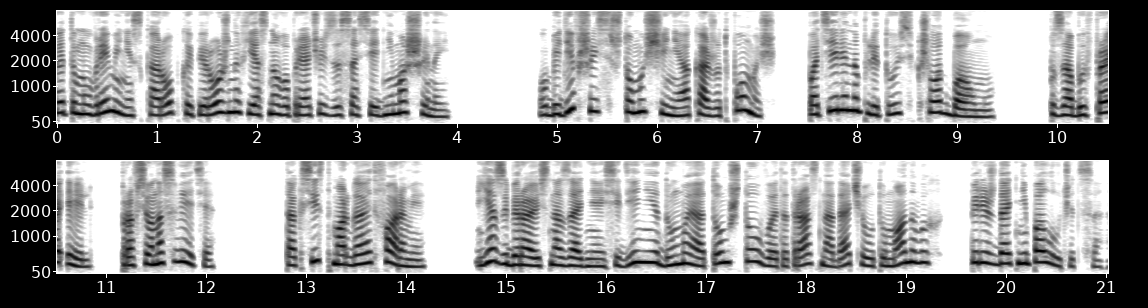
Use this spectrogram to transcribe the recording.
К этому времени с коробкой пирожных я снова прячусь за соседней машиной. Убедившись, что мужчине окажут помощь, потерянно плетусь к шлагбауму, позабыв про Эль, про все на свете. Таксист моргает фарами. Я забираюсь на заднее сиденье, думая о том, что в этот раз на даче у Тумановых переждать не получится.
